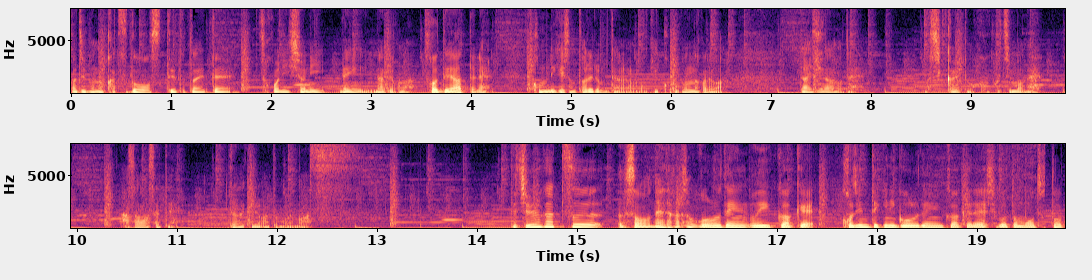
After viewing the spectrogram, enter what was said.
あ、自分の活動を知っていただいてそこに一緒に何て言うかなそこで出会ってねコミュニケーション取れるみたいなのも結構僕の中では大事なので、しっかりと告知もね挟ませていただければと思います。で10月そうねだからそのゴールデンウィーク明け個人的にゴールデンウィーク明けで仕事もちょっと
